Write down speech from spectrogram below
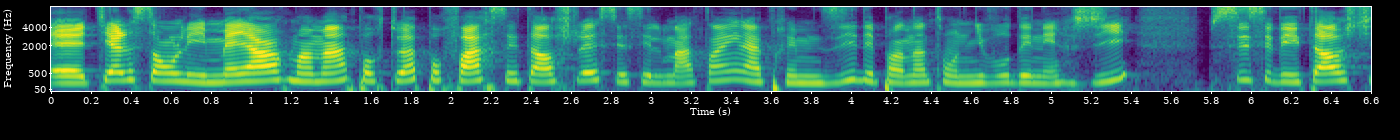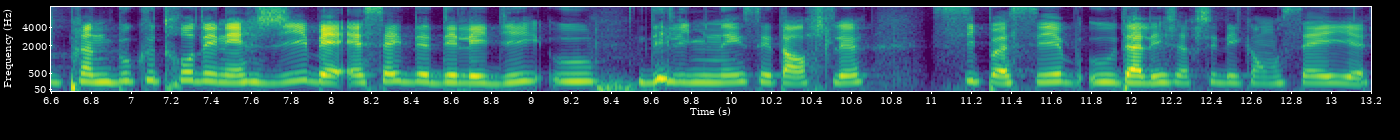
euh, quels sont les meilleurs moments pour toi pour faire ces tâches-là. Si c'est le matin, l'après-midi, dépendant de ton niveau d'énergie? Si c'est des tâches qui te prennent beaucoup trop d'énergie, ben essaye de déléguer ou d'éliminer ces tâches-là si possible ou d'aller chercher des conseils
